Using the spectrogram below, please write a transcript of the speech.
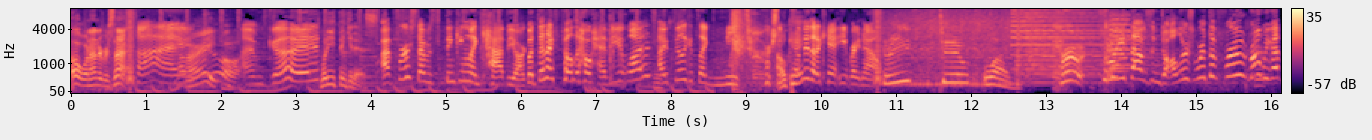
Oh, 100%. Hi. All right. I'm good. What do you think it is? At first, I was thinking like caviar, but then I felt how heavy it was. I feel like it's like meat or something, Okay. something that I can't eat right now. Three, two, one. Fruit. Three thousand dollars worth of fruit, bro. We got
